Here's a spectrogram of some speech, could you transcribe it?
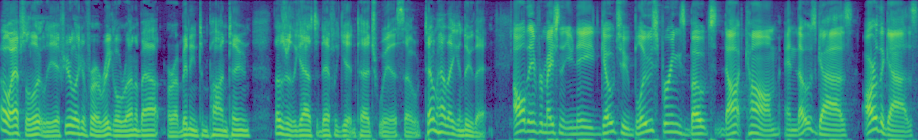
Oh, absolutely. If you're looking for a Regal runabout or a Bennington pontoon, those are the guys to definitely get in touch with. So tell them how they can do that. All the information that you need, go to bluespringsboats.com, and those guys are the guys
